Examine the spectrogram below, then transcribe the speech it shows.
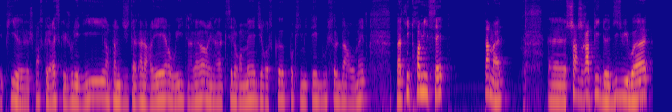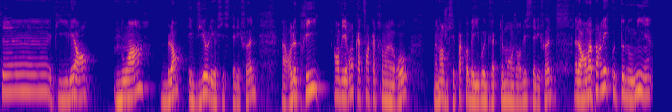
Et puis euh, je pense que le reste que je vous l'ai dit, empreinte digitale à l'arrière, oui, alors il a accéléromètre, gyroscope, proximité, boussole, baromètre. Batterie 3007, pas mal. Euh, charge rapide 18 watts. et puis il est en noir, blanc et violet aussi ce téléphone. Alors le prix, environ 480 euros. Maintenant, je ne sais pas combien il vaut exactement aujourd'hui ce téléphone. Alors, on va parler autonomie. Hein.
